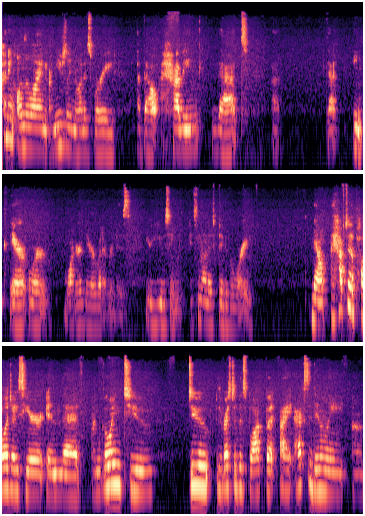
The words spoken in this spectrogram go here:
cutting on the line, I'm usually not as worried about having that that ink there or water there, whatever it is you're using. It's not as big of a worry. Now, I have to apologize here in that I'm going to do the rest of this block, but I accidentally, um,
